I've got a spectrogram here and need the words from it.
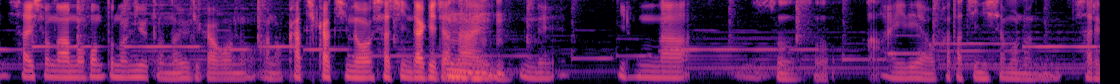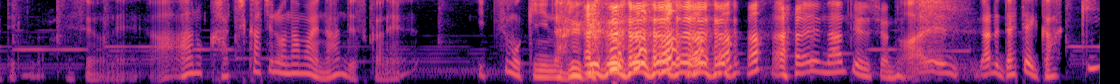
うん、最初のあの本当のニュートンのゆりかごのあのカチカチの写真だけじゃないんで、うんうん、いろんなそうそう。アイデアを形にしたものにされてるですよね。ああのカチカチの名前何ですかね？いつも気になる。あれなんて言うんですよね？あれあれ大体楽器？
